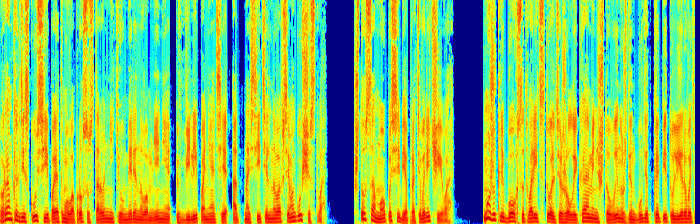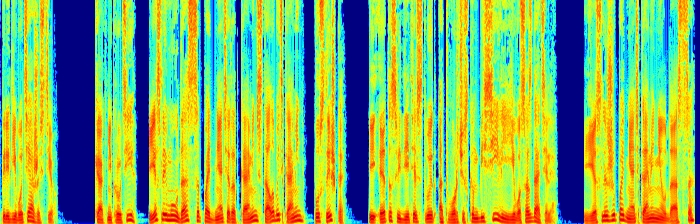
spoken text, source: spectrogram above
В рамках дискуссии по этому вопросу сторонники умеренного мнения ввели понятие относительного всемогущества — что само по себе противоречиво. Может ли Бог сотворить столь тяжелый камень, что вынужден будет капитулировать перед его тяжестью? Как ни крути, если ему удастся поднять этот камень, стало быть, камень — пустышка. И это свидетельствует о творческом бессилии его создателя. Если же поднять камень не удастся,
